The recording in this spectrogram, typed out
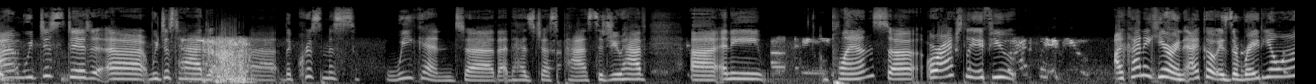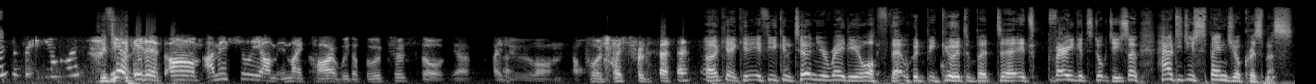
Um, we just did, uh, we just had uh, the Christmas weekend uh, that has just passed. Did you have uh, any plans? Uh, or actually, if you, I kind of hear an echo. Is the radio on? If you Yes, could- it is. Um, I'm actually um in my car with a Bluetooth, so yeah, I do um apologize for that. okay, can, if you can turn your radio off, that would be good. But uh, it's very good to talk to you. So, how did you spend your Christmas?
